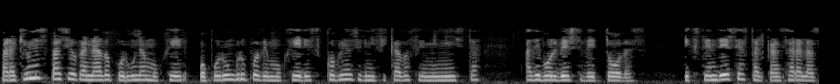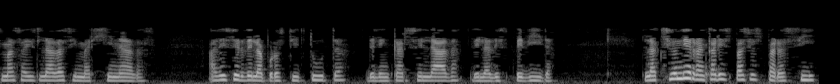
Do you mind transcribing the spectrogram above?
Para que un espacio ganado por una mujer o por un grupo de mujeres cobre un significado feminista, ha de volverse de todas, extenderse hasta alcanzar a las más aisladas y marginadas. Ha de ser de la prostituta, de la encarcelada, de la despedida. La acción de arrancar espacios para sí,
